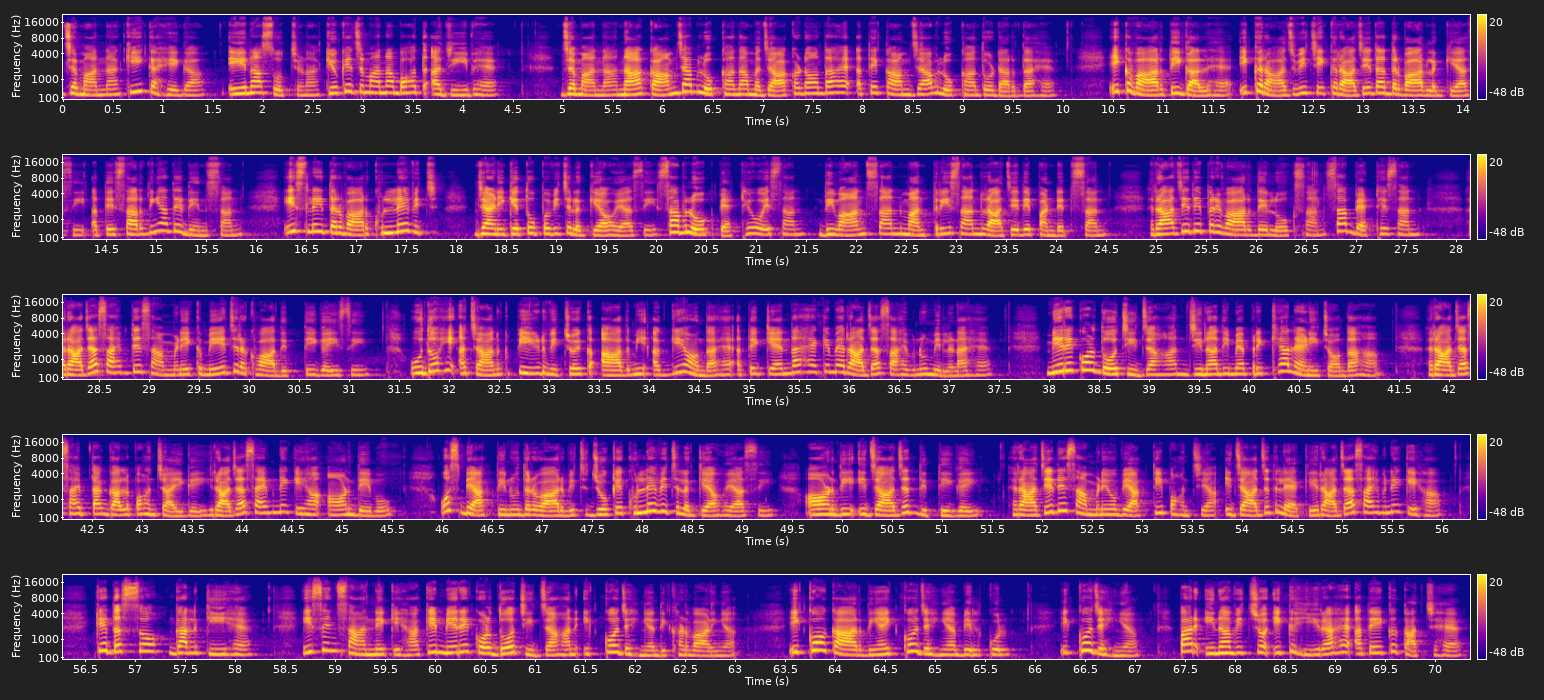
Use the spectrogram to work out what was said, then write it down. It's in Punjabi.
ਜ਼ਮਾਨਾ ਕੀ ਕਹੇਗਾ? ਇਹ ਨਾ ਸੋਚਣਾ, ਕਿਉਂਕਿ ਜ਼ਮਾਨਾ ਬਹੁਤ ਅਜੀਬ ਹੈ। ਜ਼ਮਾਨਾ ਨਾ ਕਾਮਯਾਬ ਲੋਕਾਂ ਦਾ ਮਜ਼ਾਕ ਉਡਾਉਂਦਾ ਹੈ ਅਤੇ ਕਾਮਯਾਬ ਲੋਕਾਂ ਤੋਂ ਡਰਦਾ ਹੈ। ਇੱਕ ਵਾਰ ਦੀ ਗੱਲ ਹੈ, ਇੱਕ ਰਾਜ ਵਿੱਚ ਇੱਕ ਰਾਜੇ ਦਾ ਦਰਬਾਰ ਲੱਗਿਆ ਸੀ ਅਤੇ ਸਰਦੀਆਂ ਦੇ ਦਿਨ ਸਨ। ਇਸ ਲਈ ਦਰਬਾਰ ਖੁੱਲੇ ਵਿੱਚ, ਜਾਣੀ ਕਿ ਧੁੱਪ ਵਿੱਚ ਲੱਗਿਆ ਹੋਇਆ ਸੀ। ਸਭ ਲੋਕ ਬੈਠੇ ਹੋਏ ਸਨ, ਦੀਵਾਨ ਸਨ, ਮੰਤਰੀ ਸਨ, ਰਾਜੇ ਦੇ ਪੰਡਿਤ ਸਨ। ਰਾਜੇ ਦੇ ਪਰਿਵਾਰ ਦੇ ਲੋਕ ਸਨ, ਸਭ ਬੈਠੇ ਸਨ। ਰਾਜਾ ਸਾਹਿਬ ਦੇ ਸਾਹਮਣੇ ਇੱਕ ਮੇਜ਼ ਰਖਵਾ ਦਿੱਤੀ ਗਈ ਸੀ। ਉਦੋਂ ਹੀ ਅਚਾਨਕ ਭੀੜ ਵਿੱਚੋਂ ਇੱਕ ਆਦਮੀ ਅੱਗੇ ਆਉਂਦਾ ਹੈ ਅਤੇ ਕਹਿੰਦਾ ਹੈ ਕਿ ਮੈਂ ਰਾਜਾ ਸਾਹਿਬ ਨੂੰ ਮਿਲਣਾ ਹੈ। ਮੇਰੇ ਕੋਲ ਦੋ ਚੀਜ਼ਾਂ ਹਨ, ਜਿਨ੍ਹਾਂ ਦੀ ਮੈਂ ਪ੍ਰੀਖਿਆ ਲੈਣੀ ਚਾਹੁੰਦਾ ਹਾਂ। ਰਾਜਾ ਸਾਹਿਬ ਤੱਕ ਗੱਲ ਪਹੁੰਚਾਈ ਗਈ। ਰਾਜਾ ਸਾਹਿਬ ਨੇ ਕਿਹਾ, ਆਉਣ ਦੇਵੋ। ਉਸ ਵਿਅਕਤੀ ਨੂੰ ਦਰਬਾਰ ਵਿੱਚ, ਜੋ ਕਿ ਖੁੱਲੇ ਵਿੱਚ ਲੱਗਿਆ ਹੋਇਆ ਸੀ, ਆਉਣ ਦੀ ਇਜਾਜ਼ਤ ਦਿੱਤੀ ਗਈ। ਰਾਜੇ ਦੇ ਸਾਹਮਣੇ ਉਹ ਵਿਅਕਤੀ ਪਹੁੰਚਿਆ। ਇਜਾਜ਼ਤ ਲੈ ਕੇ ਰਾਜਾ ਸਾਹਿਬ ਨੇ ਕਿਹਾ ਕਿ ਦੱਸੋ ਗੱਲ ਕੀ ਹੈ? ਇਸ ਇਨਸਾਨ ਨੇ ਕਿਹਾ ਕਿ ਮੇਰੇ ਕੋਲ ਦੋ ਚੀਜ਼ਾਂ ਹਨ, ਇੱਕੋ ਜਿਹੀਆਂ ਦਿਖਣ ਵਾਲੀਆਂ। ਇੱਕੋ ਆਕਾਰ ਦੀਆਂ, ਇੱਕੋ ਜਿਹੀਆਂ, ਬਿਲਕੁਲ ਇੱਕੋ ਜਿਹੀਆਂ। ਪਰ ਇਹਨਾਂ ਵਿੱਚੋਂ ਇੱਕ ਹੀਰਾ ਹੈ ਅਤੇ ਇੱਕ ਕੱਚ ਹੈ।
